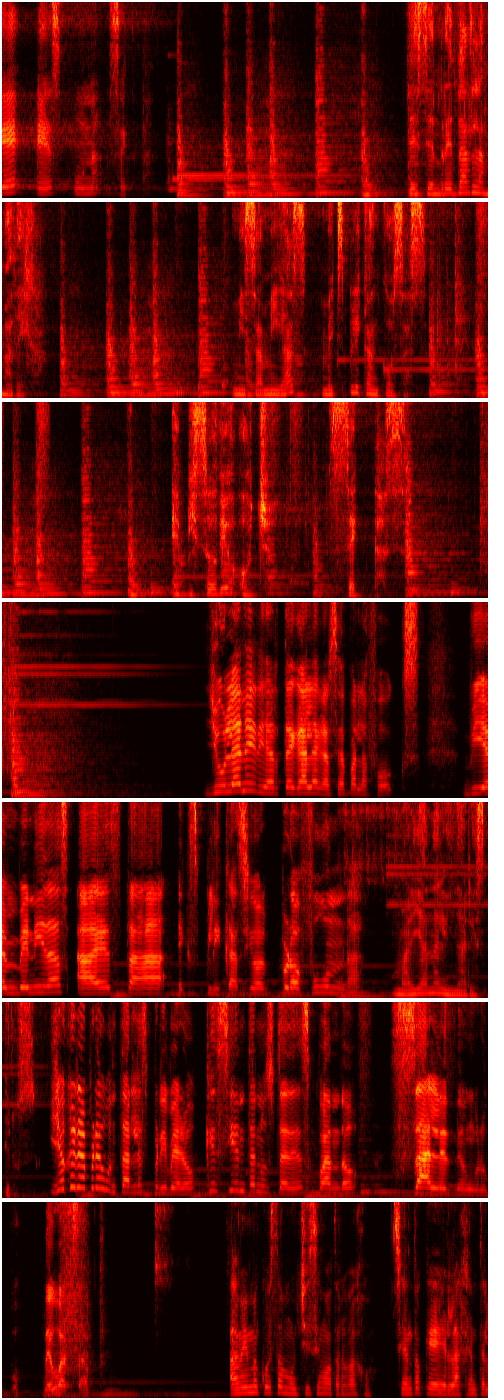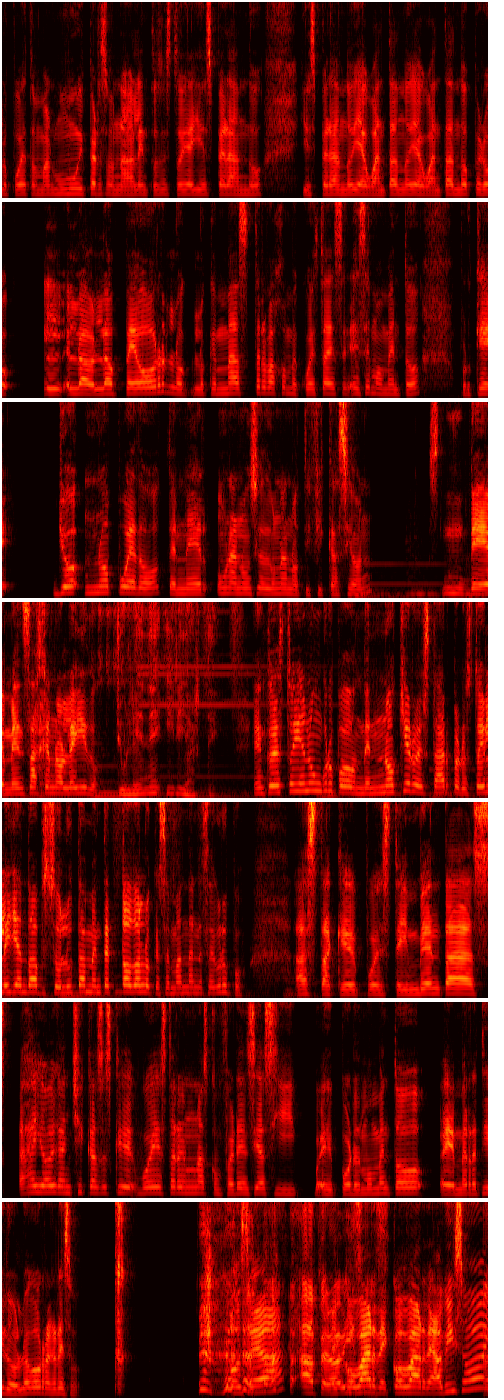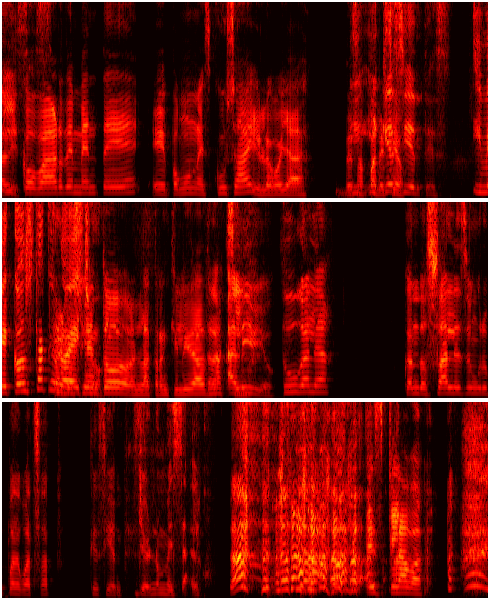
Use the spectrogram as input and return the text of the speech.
¿Qué es una secta? Desenredar la madeja. Mis amigas me explican cosas. Episodio 8. Sectas. Yulena Iriarte, Gala García Palafox, bienvenidas a esta explicación profunda. Mariana Linares Cruz. Yo quería preguntarles primero, ¿qué sienten ustedes cuando salen de un grupo de Uf. WhatsApp? A mí me cuesta muchísimo trabajo. Siento que la gente lo puede tomar muy personal, entonces estoy ahí esperando y esperando y aguantando y aguantando, pero lo peor, lo, lo que más trabajo me cuesta es ese momento, porque yo no puedo tener un anuncio de una notificación de mensaje no leído. Yulene Iriarte. Entonces estoy en un grupo donde no quiero estar, pero estoy leyendo absolutamente todo lo que se manda en ese grupo. Hasta que pues te inventas, ay, oigan chicas, es que voy a estar en unas conferencias y eh, por el momento eh, me retiro, luego regreso. O sea, ah, pero eh, cobarde, cobarde, aviso y cobardemente pongo una excusa y luego ya ¿Y- ¿Y, desapareció. qué sientes? Y me consta que pero lo ha hecho. siento la tranquilidad Tra- máxima. Alivio. Tú, Galea, cuando sales de un grupo de WhatsApp, ¿qué sientes? Yo no me salgo. Esclava.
